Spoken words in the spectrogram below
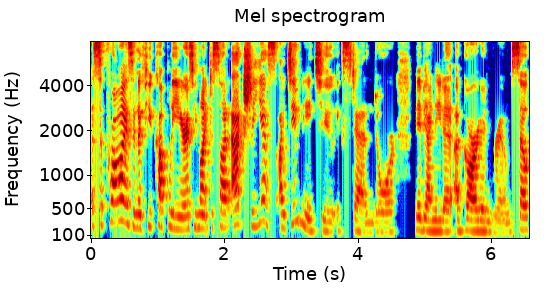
a surprise in a few couple of years. You might decide, actually, yes, I do need to extend, or maybe I need a, a garden room. So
